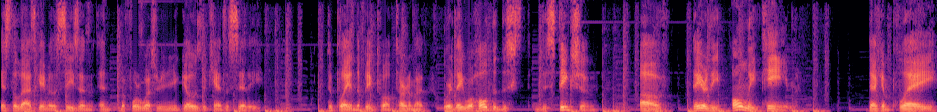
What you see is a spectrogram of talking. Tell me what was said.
it's the last game of the season, and before West Virginia goes to Kansas City to play in the Big 12 tournament, where they will hold the dis- distinction of they are the only team that can play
